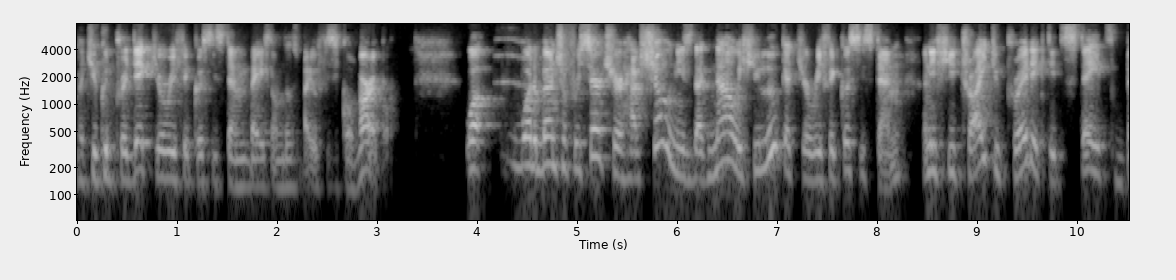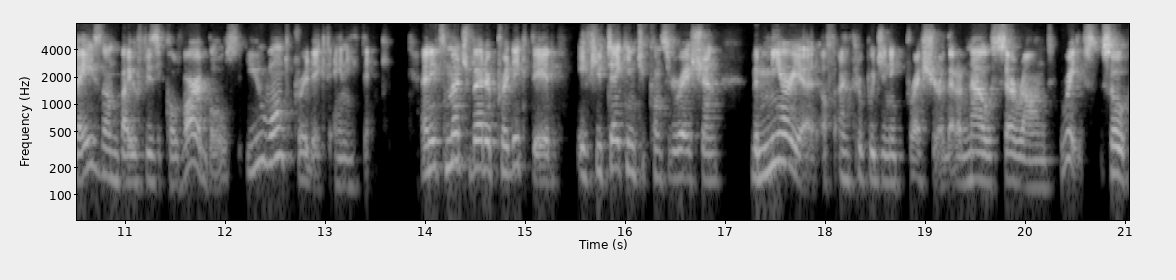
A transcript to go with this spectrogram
But you could predict your reef ecosystem based on those biophysical variables. Well, what a bunch of researchers have shown is that now if you look at your reef ecosystem and if you try to predict its states based on biophysical variables, you won't predict anything. And it's much better predicted if you take into consideration the myriad of anthropogenic pressure that are now surround reefs. So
